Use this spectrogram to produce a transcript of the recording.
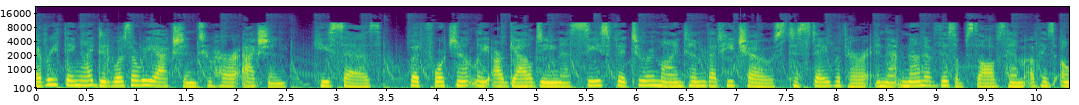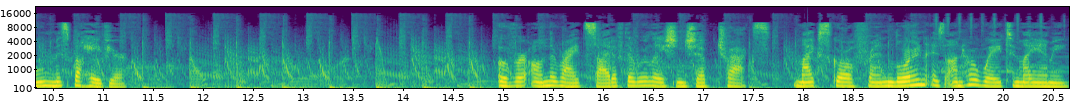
Everything I did was a reaction to her action, he says, but fortunately gal sees fit to remind him that he chose to stay with her and that none of this absolves him of his own misbehavior. Over on the right side of the relationship tracks, Mike's girlfriend Lauren is on her way to Miami.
